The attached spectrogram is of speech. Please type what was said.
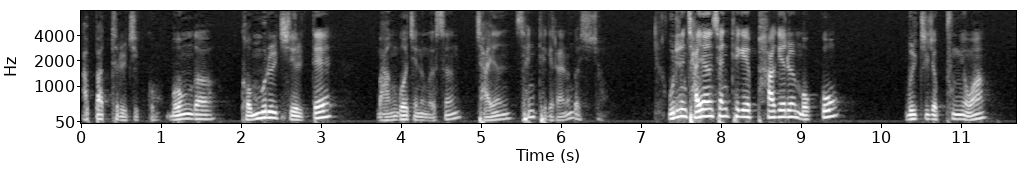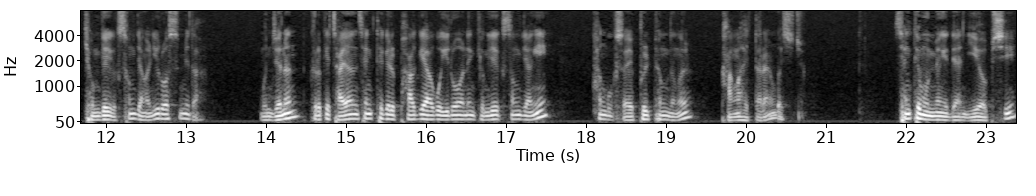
아파트를 짓고 뭔가 건물을 지을 때 망궈지는 것은 자연 생태계라는 것이죠. 우리는 자연 생태계 파괴를 먹고 물질적 풍요와 경제적 성장을 이루었습니다. 문제는 그렇게 자연 생태계를 파괴하고 이루어낸 경제적 성장이 한국 사회 불평등을 강화했다라는 것이죠. 생태 문명에 대한 이해 없이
